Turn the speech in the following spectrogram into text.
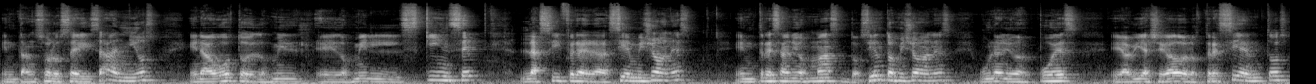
en tan solo 6 años. En agosto del 2015 eh, la cifra era 100 millones, en tres años más 200 millones, un año después eh, había llegado a los 300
